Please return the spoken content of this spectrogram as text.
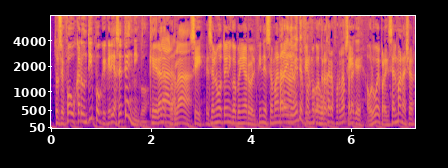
Entonces fue a buscar un tipo que quería ser técnico. Qué grande Claro. Forlán. Sí, es el nuevo técnico de Peñarol. El fin de semana. ¿Para Independiente fue a buscar a Forlán? Sí, ¿Para qué? A Uruguay, para que sea el manager.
